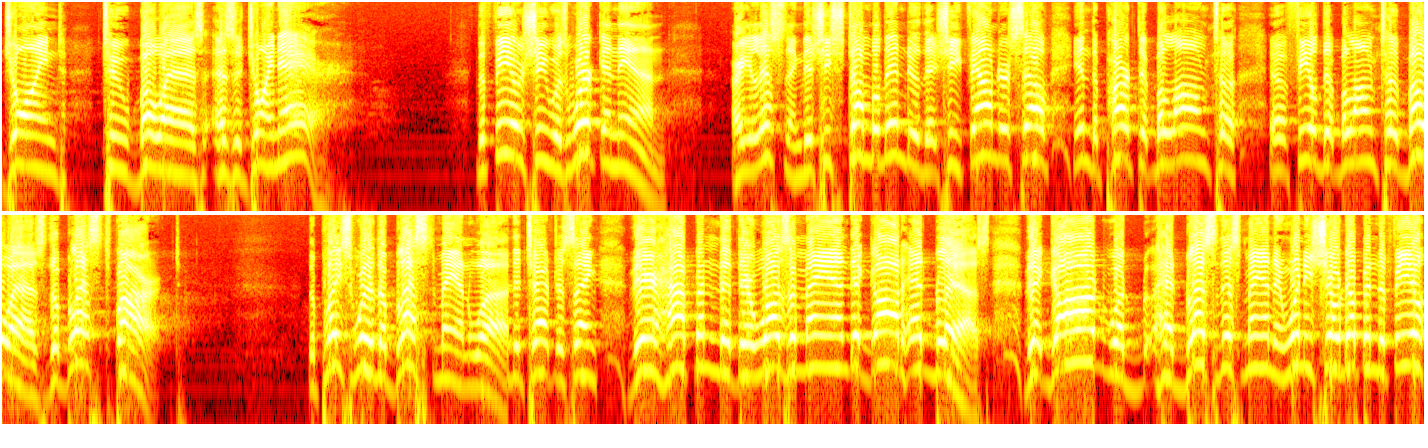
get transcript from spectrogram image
joined to Boaz as a joint heir the field she was working in. Are you listening? That she stumbled into, that she found herself in the part that belonged to, uh, field that belonged to Boaz, the blessed part. The place where the blessed man was. The chapter saying, There happened that there was a man that God had blessed. That God would, had blessed this man, and when he showed up in the field,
